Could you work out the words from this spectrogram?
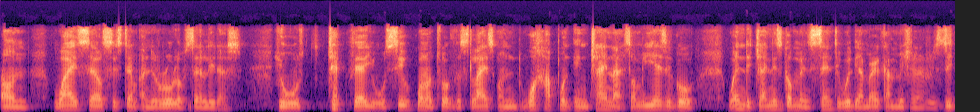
on why cell system and the role of cell leaders. You will check there, you will see one or two of the slides on what happened in China some years ago when the Chinese government sent away the American missionaries. The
